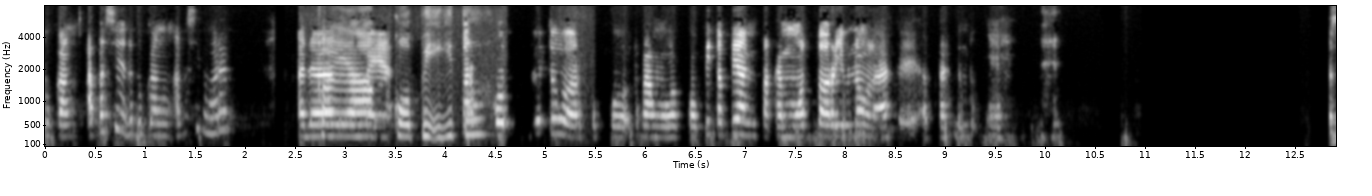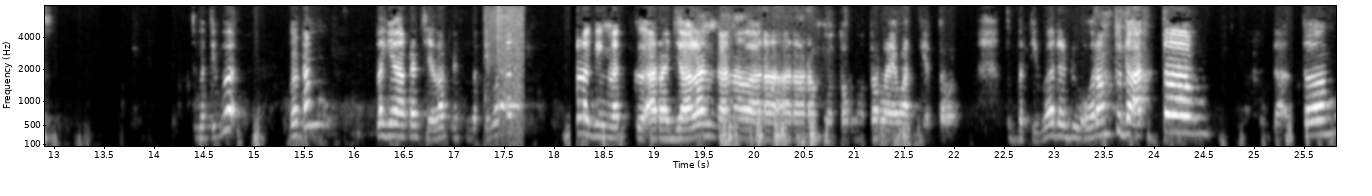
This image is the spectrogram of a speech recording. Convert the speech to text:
tukang apa sih? Ada tukang apa sih kemarin? Ada Kayak kayak kopi gitu. warkop gitu, warkop ko- tukang kopi tapi yang pakai motor, you know lah, kayak apa bentuknya. Terus tiba-tiba bahkan lagi makan cilok ya tiba-tiba kan gue lagi ngeliat ke arah jalan kan arah arah, arah motor-motor lewat gitu tiba-tiba ada dua orang tuh dateng dateng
